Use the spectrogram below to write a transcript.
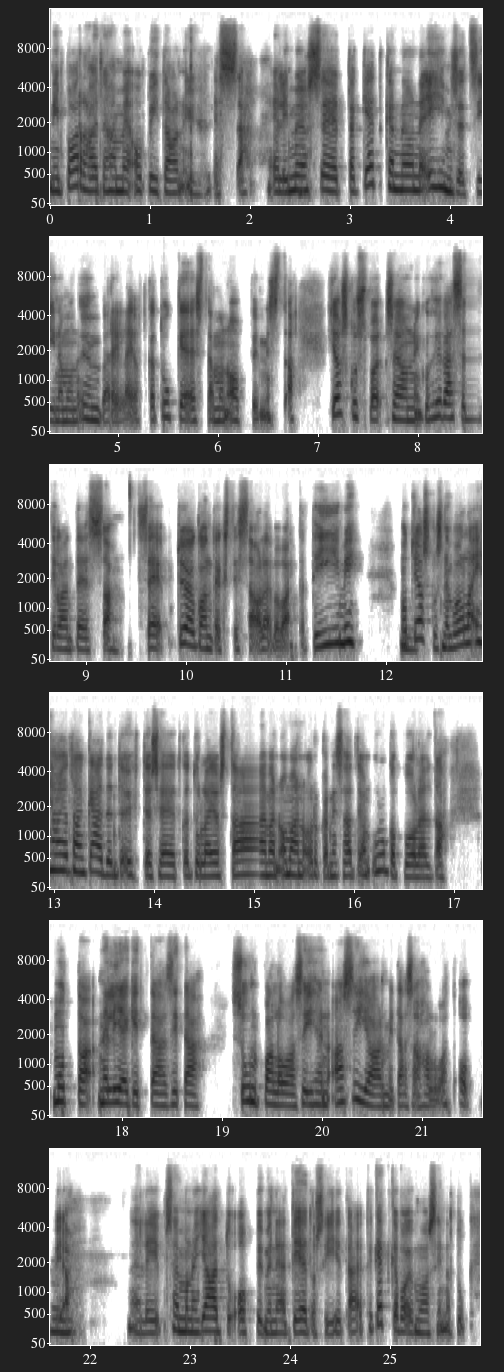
niin parhaitenhan me opitaan yhdessä. Eli myös se, että ketkä ne on ne ihmiset siinä mun ympärillä, jotka tukee sitä mun oppimista. Joskus se on niin kuin hyvässä tilanteessa se työkontekstissa oleva vaikka tiimi, mutta mm. joskus ne voi olla ihan jotain käytäntöyhteisöjä, jotka tulee jostain aivan oman organisaation ulkopuolelta, mutta ne liekittää sitä sun paloa siihen asiaan, mitä sä haluat oppia. Mm. Eli semmoinen jaettu oppiminen ja tieto siitä, että ketkä voi mua siinä tukea.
